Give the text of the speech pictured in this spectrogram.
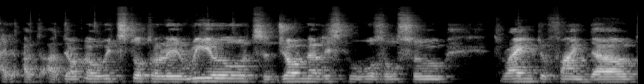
I, I, I, don't know. It's totally real. It's a journalist who was also trying to find out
